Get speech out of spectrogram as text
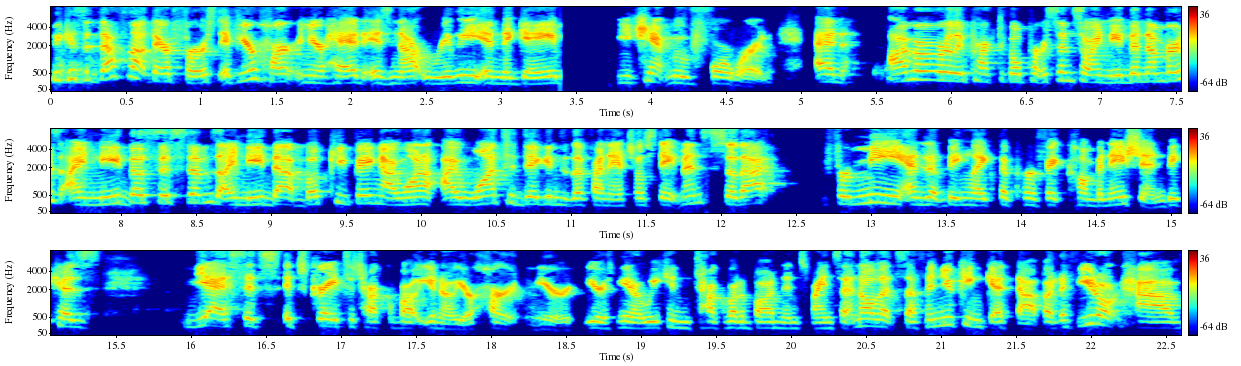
Because if that's not there first if your heart and your head is not really in the game you can't move forward. And i'm a really practical person so i need the numbers i need those systems i need that bookkeeping. I want i want to dig into the financial statements. So that for me ended up being like the perfect combination because yes, it's it's great to talk about you know your heart and your your you know we can talk about abundance mindset and all that stuff, and you can get that. But if you don't have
